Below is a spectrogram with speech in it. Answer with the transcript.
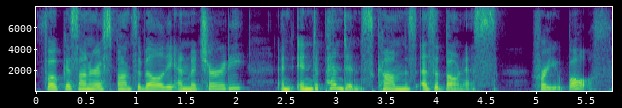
Focus on responsibility and maturity, and independence comes as a bonus for you both.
